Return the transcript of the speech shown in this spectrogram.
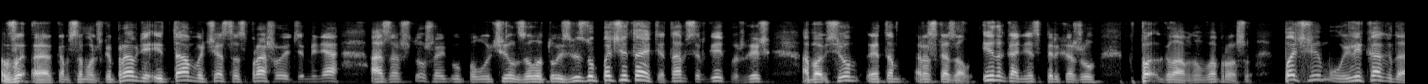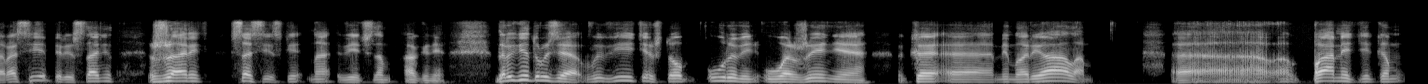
в э, «Комсомольской правде». И там вы часто спрашиваете меня, а за что Шойгу получил золотую звезду? Почитайте, там Сергей Куджевич обо всем этом рассказал. И, наконец, перехожу к главному вопросу. Почему или когда Россия перестанет жарить сосиски на вечном огне. Дорогие друзья, вы видите, что уровень уважения к э, мемориалам, э, памятникам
